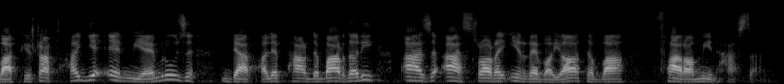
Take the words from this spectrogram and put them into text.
و پیشرفت های علمی امروز در حال پرده برداری از اسرار این روایات و فرامین هستند.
